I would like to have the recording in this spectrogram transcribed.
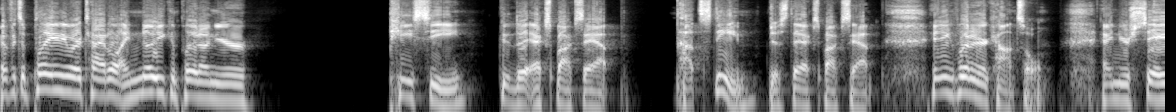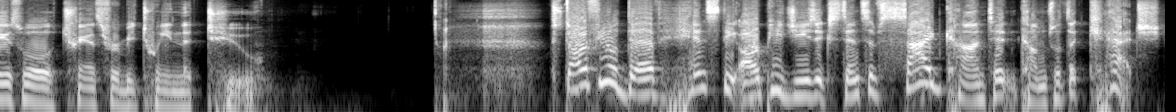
if it's a Play Anywhere title, I know you can play it on your PC through the Xbox app, not Steam, just the Xbox app. And you can play it on your console. And your saves will transfer between the two. Starfield dev hints the RPG's extensive side content comes with a catch.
